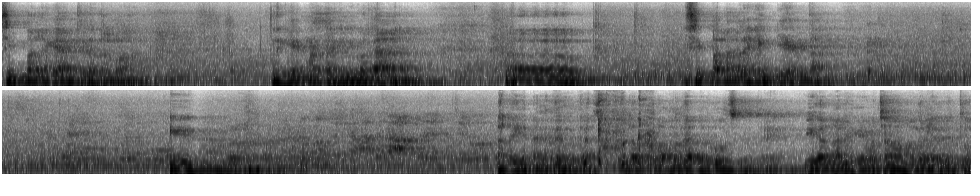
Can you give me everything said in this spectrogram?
ಸಿಂಪಲ್ ಆಗಿ ಆಗ್ತಿರೋದಲ್ವಾ ಏನು ಮಾಡ್ತಾ ಇದ್ದೀನಿ ಇವಾಗ? ಸಿಂಪಲ್ ಅಂದರೆ ಹೆಂಗೆ ಅಂತ? ಅಲ್ಲ, ಏನಾಗುತ್ತೆ ಗೊತ್ತಾ? ಎಲ್ಲದಕ್ಕೂ ಅದರದೇ ಆದ ರೂಲ್ಸ್ ಇರುತ್ತೆ. ಈಗ ನನಗೆ ವಚನ ಮಾಂಗಲ್ಯ ಗೊತ್ತು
